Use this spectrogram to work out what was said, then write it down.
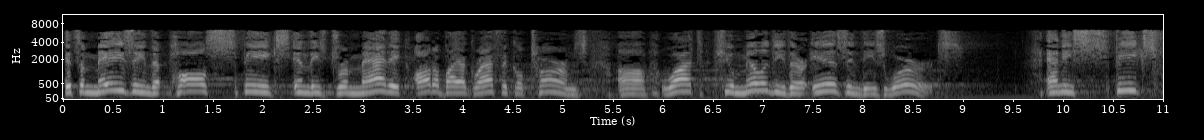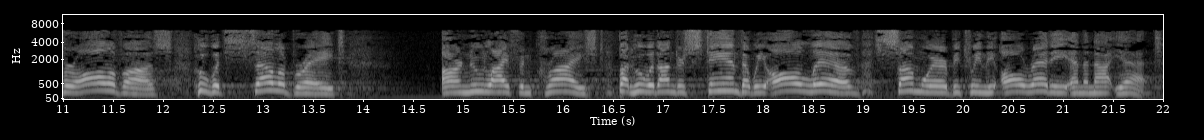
it's amazing that Paul speaks in these dramatic autobiographical terms. Uh, what humility there is in these words. And he speaks for all of us who would celebrate our new life in Christ, but who would understand that we all live somewhere between the already and the not yet.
